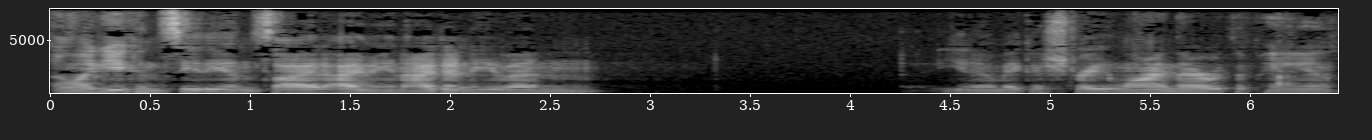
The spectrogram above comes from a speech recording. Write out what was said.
And like you can see the inside. I mean, I didn't even, you know, make a straight line there with the paint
